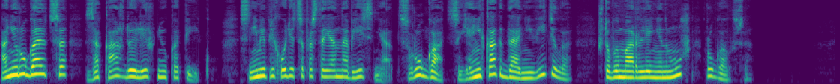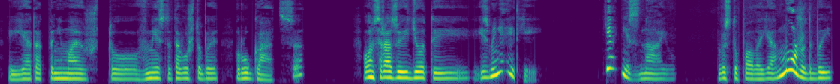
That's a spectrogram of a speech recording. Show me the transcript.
Они ругаются за каждую лишнюю копейку. С ними приходится постоянно объясняться, ругаться. Я никогда не видела, чтобы Марленин муж ругался. Я так понимаю, что вместо того, чтобы ругаться, он сразу идет и изменяет ей? Я не знаю, — выступала я. Может быть.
